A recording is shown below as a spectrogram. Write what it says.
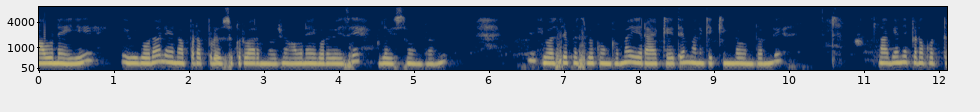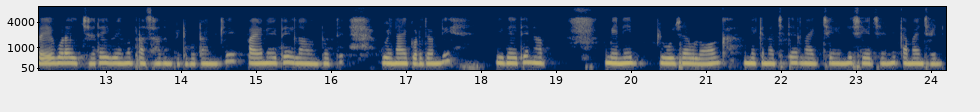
ఆవు నెయ్యి. ఇవి కూడా నేను అప్పుడప్పుడు శుక్రవారం రోజు ఆవు నెయ్యి కూడా వేసి వెలిగిస్తూ ఉంటాను. ఇవసరి పసుపు కుంకుమ ఈ ర్యాక్ అయితే మనకి కింద ఉంటుంది. అలాగే ఇక్కడ ఒక ట్రే కూడా ఇచ్చారు. ఇవేమో ప్రసాదం పెట్టుకోవడానికి పైన అయితే ఇలా ఉంటుంది. వినాయకుడిది ఇదైతే నా మినీ పూజ వ్లాగ్. మీకు నచ్చితే లైక్ చేయండి షేర్ చేయండి కమెంట్ చేయండి.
